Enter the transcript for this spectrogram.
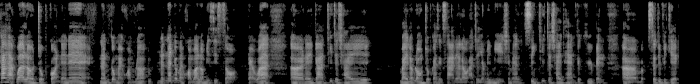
ถ้าหากว่าเราจบก่อนแน่ ๆ นั่นก็หมายความว่านั่นก็หมายความว่าเรามีสิทธิสอบ แต่ว่าในการที่จะใช้ใบรับรองจบการศึกษาเนี่ยเราอาจจะยังไม่มีใช่ไหมสิ่งที่จะใช้แทนก็คือเป็น certificate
